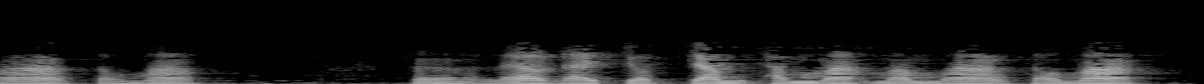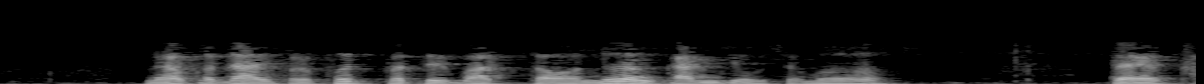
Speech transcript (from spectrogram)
มากต่อมากแล้วได้จดจำธรรมะมามากต่อมาก แล้วก็ได้ประพฤติปฏิบัติต่อเนื่องกันอยู่เสมอ แต่ค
